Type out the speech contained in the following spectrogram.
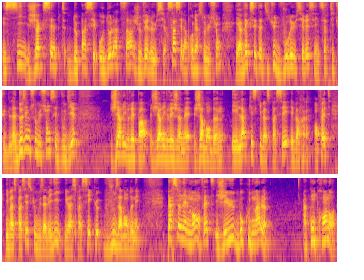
et si j'accepte de passer au-delà de ça, je vais réussir. Ça, c'est la première solution. Et avec cette attitude, vous réussirez, c'est une certitude. La deuxième solution, c'est de vous dire j'y arriverai pas, j'y arriverai jamais, j'abandonne. Et là, qu'est-ce qui va se passer? Eh ben, en fait, il va se passer ce que vous avez dit. Il va se passer que vous abandonnez. Personnellement, en fait, j'ai eu beaucoup de mal comprendre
